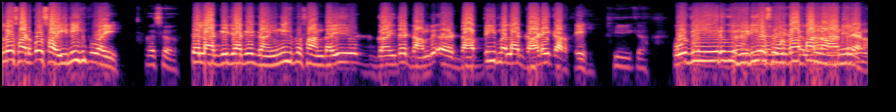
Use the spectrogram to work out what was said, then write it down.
ਲਓ ਸਾਡੇ ਕੋਲ ਸਾਈ ਨਹੀਂ ਪਵਾਈ। ਅੱਛਾ। ਤੇ ਲਾਗੇ ਜਾ ਕੇ ਗਾਈ ਨਹੀਂ ਪਸੰਦ ਆਈ ਗਾਈ ਦੇ ਡੰਬ ਮਤਲਬ ਗਾੜੇ ਕਰਤੇ। ਠੀਕ ਆ। ਉਹ ਵੀਰ ਵੀ ਵੀਡੀਓ ਸੁਣਦਾ ਆਪਾਂ ਨਾਂ ਨਹੀਂ ਲੈਣਾ।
